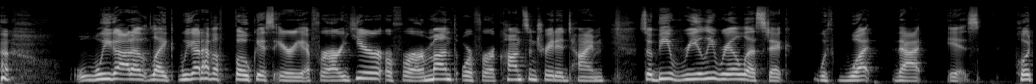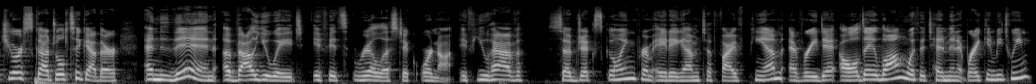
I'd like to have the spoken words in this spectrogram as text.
we gotta like we gotta have a focus area for our year or for our month or for a concentrated time. So be really realistic with what that is. Put your schedule together and then evaluate if it's realistic or not. If you have subjects going from 8 a.m. to 5 p.m. every day, all day long with a 10 minute break in between,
